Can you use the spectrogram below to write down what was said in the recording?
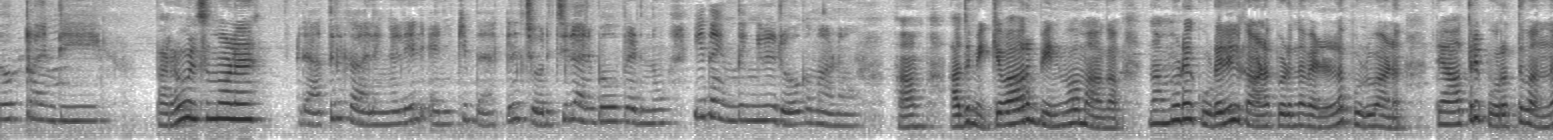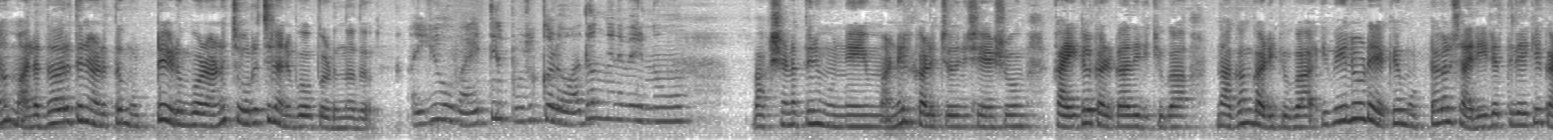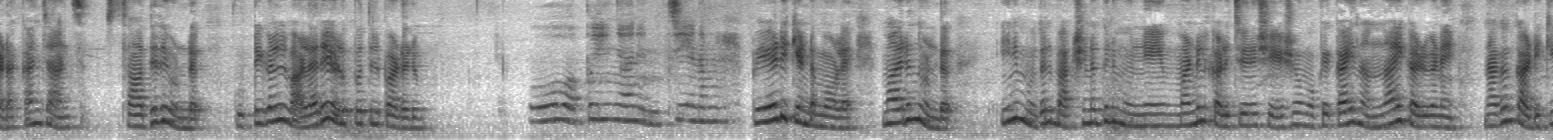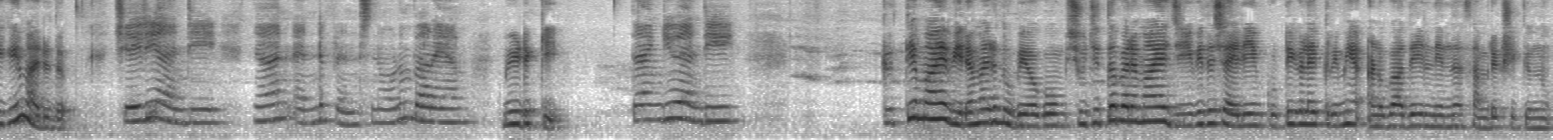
Doctor anti പറ ഉത്സമോളെ രാത്രി കാലങ്ങളിൽ എനിക്ക് ബാക്കിൽ ചൊറിച്ചിൽ അനുഭവപ്പെടുന്നു. ഇതെന്തെങ്കിലും രോഗമാണോ? ആ അത് മിക്കവാറും പിൻവമാകാം. നമ്മുടെ കുടലിൽ കാണപ്പെടുന്ന വെള്ളപ്പുഴുവാണ്. രാത്രി പുറത്തു വന്ന് മലദ്വാരത്തിനടുത്ത് മുട്ടയിടുമ്പോഴാണ് ചൊറിച്ചിൽ അനുഭവപ്പെടുന്നത്. അയ്യോ വയറ്റിൽ പുഴുക്കളോ? അതങ്ങനെ വരുന്നു? ഭക്ഷണത്തിനു മുന്നേയും മണ്ണിൽ കളിച്ചതിനു ശേഷവും കൈകൾ കഴുകാതിരിക്കുക നഖം കടിക്കുക ഇവയിലൂടെയൊക്കെ മുട്ടകൾ ശരീരത്തിലേക്ക് കടക്കാൻ ചാൻസ് സാധ്യതയുണ്ട്. കുട്ടികളിൽ വളരെ എളുപ്പത്തിൽ പടരും. ഓ അപ്പോൾ ഞാൻ എന്ത് ചെയ്യണം? പേടിക്കേണ്ട മോളെ മരുന്നുണ്ട്. ഇനി മുതൽ ഭക്ഷണത്തിനു മുന്നേയും മണ്ണിൽ കളിച്ചതിനു ശേഷവും ഒക്കെ കൈ നന്നായി കഴുകണേ നഖം കടിക്കുകയും അരുത്. ശരി ആന്റി ഞാൻ എന്റെ ഫ്രണ്ട്സിനോടും പറയാം. മിടുക്കി. താങ്ക് യു ആന്റി കൃത്യമായ വിരമരുന്ന് ഉപയോഗവും ശുചിത്വപരമായ ജീവിതശൈലിയും കുട്ടികളെ കൃമി അണുബാധയിൽ നിന്ന് സംരക്ഷിക്കുന്നു.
